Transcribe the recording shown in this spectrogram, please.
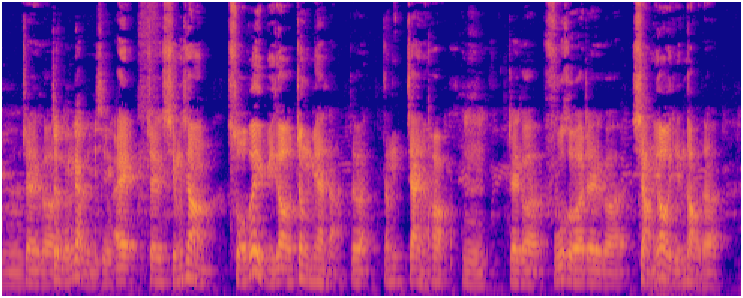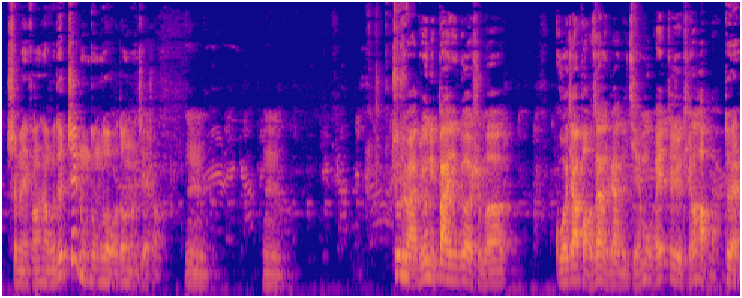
嗯这个正能量明星，哎，这个形象所谓比较正面的，对吧？咱们加引号，嗯这个符合这个想要引导的审美方向，我觉得这种动作我都能接受。嗯嗯，就是吧？比如你办一个什么国家宝藏这样的节目，哎，这就挺好的。对，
